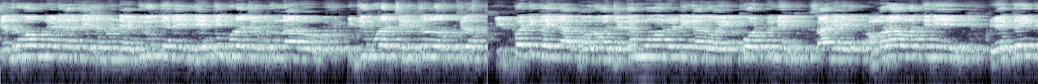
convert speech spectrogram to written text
చంద్రబాబు నాయుడు గారు చేసినటువంటి అభివృద్ధి అని నేటికి కూడా చెప్తున్నారు ఇది కూడా చరిత్రలో చిర ఇప్పటికైనా గౌరవ జగన్మోహన్ రెడ్డి గారు హైకోర్టుని సారీ అమరావతిని ఏకైక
